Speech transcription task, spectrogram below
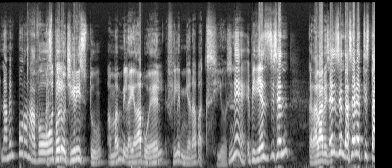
να μην μπορώ να δω Ας ότι... πω ο κύρις του, άμα μιλάει για τα ΑΠΟΕΛ, φίλε μια απαξίωση. Ναι, επειδή έζησεν, Καταλάβες. έζησεν τα 70's, τα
